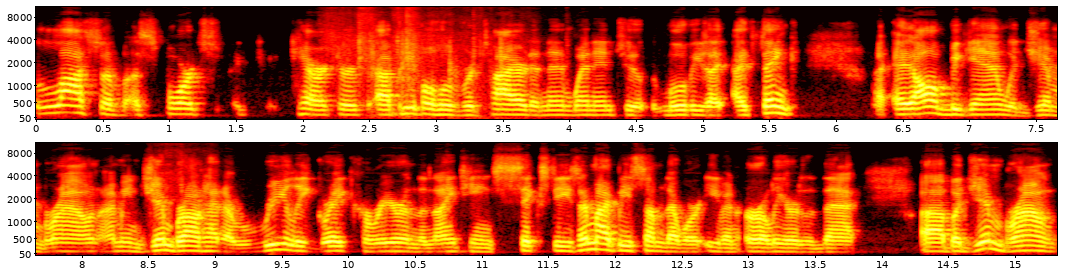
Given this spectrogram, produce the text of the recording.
lots of uh, sports characters, uh, people who've retired and then went into movies. I, I think it all began with Jim Brown. I mean, Jim Brown had a really great career in the 1960s. There might be some that were even earlier than that. Uh, but Jim Brown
